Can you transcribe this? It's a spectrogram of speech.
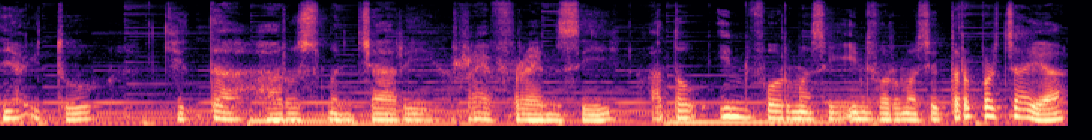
yaitu kita harus mencari referensi atau informasi-informasi terpercaya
